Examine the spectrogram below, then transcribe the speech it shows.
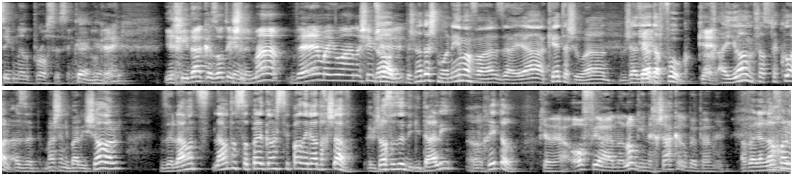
Signal Processing, כן, כן, אוקיי? כן. יחידה כזאת כן. שלמה, והם היו האנשים לא, בשנות ה-80 אבל זה היה קטע שהוא היה, שזה כן, היה דפוק. כן. אך היום אפשר לעשות הכל, אז מה שאני בא לשאול, זה למה, למה אתה מספר את כל מה שסיפרתי לי עד עכשיו? אפשר לעשות את זה דיגיטלי? הכי טוב. כן, האופי האנלוגי נחשק הרבה פעמים. אבל אני לא יכול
